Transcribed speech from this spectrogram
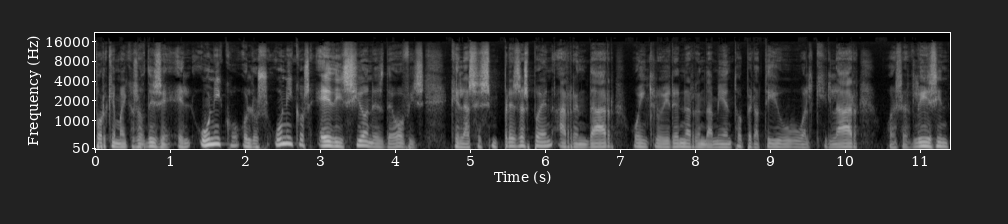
porque Microsoft dice, el único o los únicos ediciones de Office que las empresas pueden arrendar o incluir en arrendamiento operativo o alquilar o hacer leasing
